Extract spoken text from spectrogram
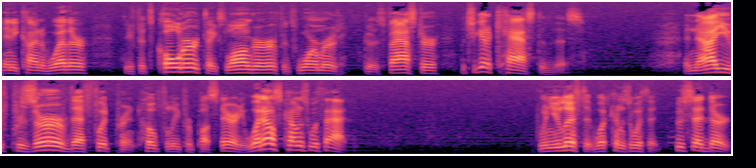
any kind of weather. If it's colder, it takes longer. If it's warmer, it goes faster. But you get a cast of this. And now you've preserved that footprint, hopefully for posterity. What else comes with that? When you lift it, what comes with it? Who said dirt?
